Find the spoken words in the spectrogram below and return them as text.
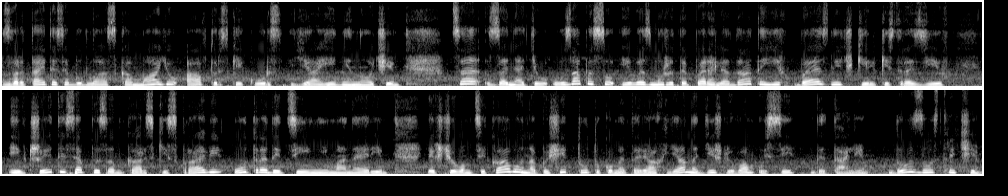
звертайтеся, будь ласка, маю авторський курс Ягідні ночі. Це заняття у запису, і ви зможете переглядати їх безліч кількість разів і вчитися писанкарській справі у традиційній манері. Якщо вам цікаво, напишіть тут у коментарях. Я надішлю вам усі деталі. До зустрічі!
